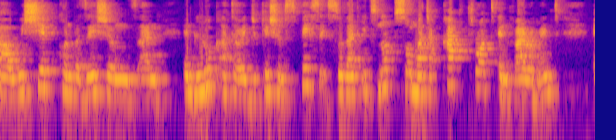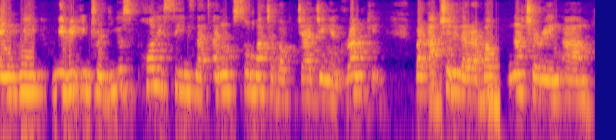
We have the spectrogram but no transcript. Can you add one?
uh, we shape conversations and, and look at our education spaces so that it's not so much a cutthroat environment. And we, we reintroduce policies that are not so much about judging and ranking, but actually that are about nurturing um,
